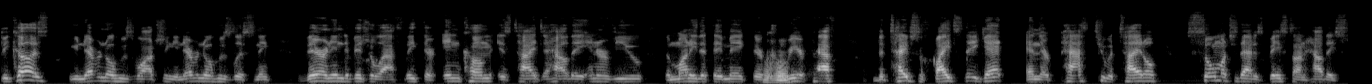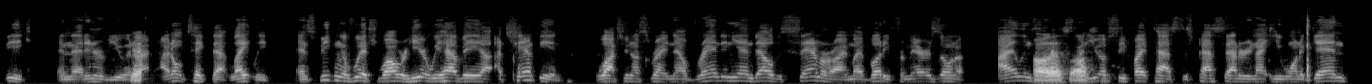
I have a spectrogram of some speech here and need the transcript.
because you never know who's watching, you never know who's listening. They're an individual athlete. Their income is tied to how they interview, the money that they make, their mm-hmm. career path, the types of fights they get, and their path to a title. So much of that is based on how they speak in that interview, and yeah. I, I, don't take that lightly. And speaking of which, while we're here, we have a, a champion watching us right now, Brandon Yandel, the Samurai, my buddy from Arizona. Island oh, that's awesome. UFC Fight Pass this past Saturday night. He won again.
